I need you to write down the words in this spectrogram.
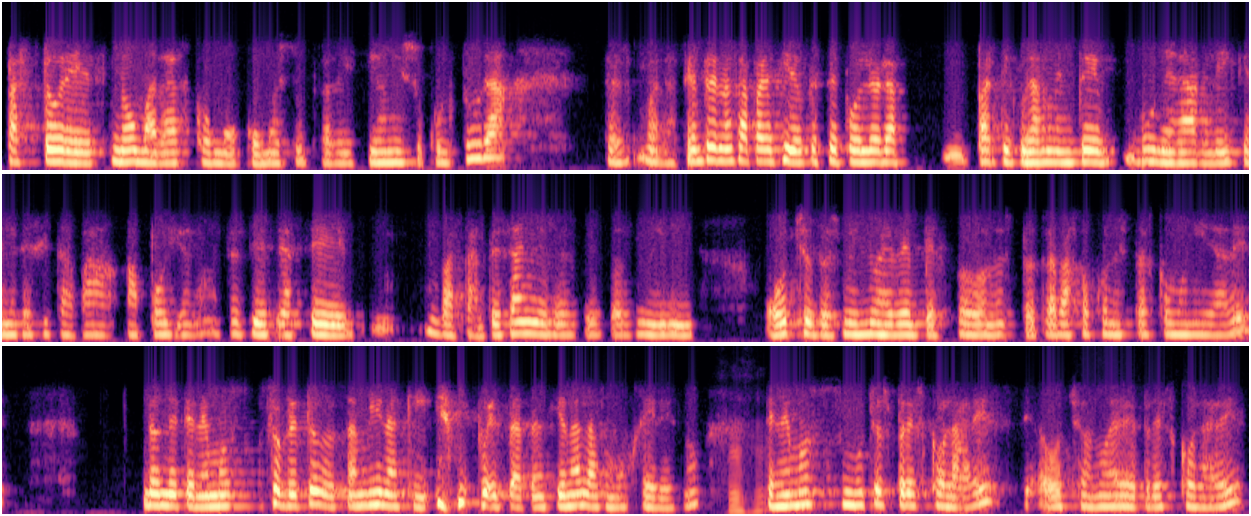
pastores nómadas como, como es su tradición y su cultura. Entonces, bueno, siempre nos ha parecido que este pueblo era particularmente vulnerable y que necesitaba apoyo, ¿no? Entonces, desde hace bastantes años, desde 2008, 2009, empezó nuestro trabajo con estas comunidades donde tenemos, sobre todo también aquí, pues atención a las mujeres, ¿no? Tenemos muchos preescolares, ocho o nueve preescolares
